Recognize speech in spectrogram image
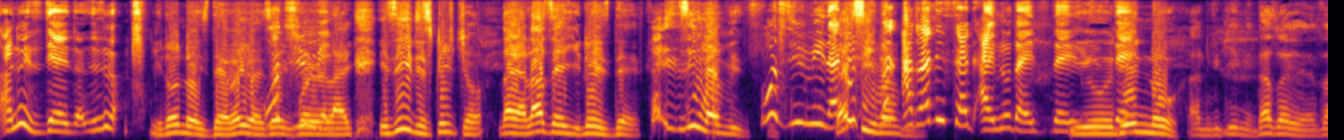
I know it's there. It's not, You don't know it's there. When you were saying do you before, you were like, is it in the scripture? Now you're not saying you know it's there. Can you see what do you mean? I, you see I'd human already said I know that it's there. You it's there. didn't know at the beginning. That's why you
